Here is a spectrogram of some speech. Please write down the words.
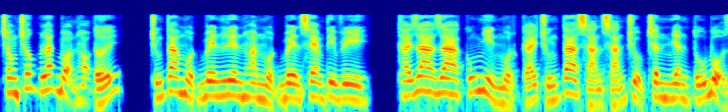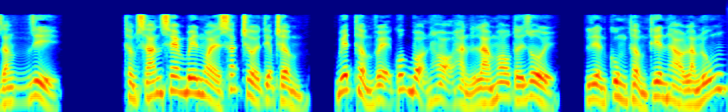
trong chốc lát bọn họ tới, chúng ta một bên liên hoan một bên xem TV, thái gia gia cũng nhìn một cái chúng ta sán sán chụp chân nhân tú bộ răng gì. Thẩm sán xem bên ngoài sắc trời tiệm trầm, biết thẩm vệ quốc bọn họ hẳn là mau tới rồi, liền cùng thẩm thiên hào làm nũng,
